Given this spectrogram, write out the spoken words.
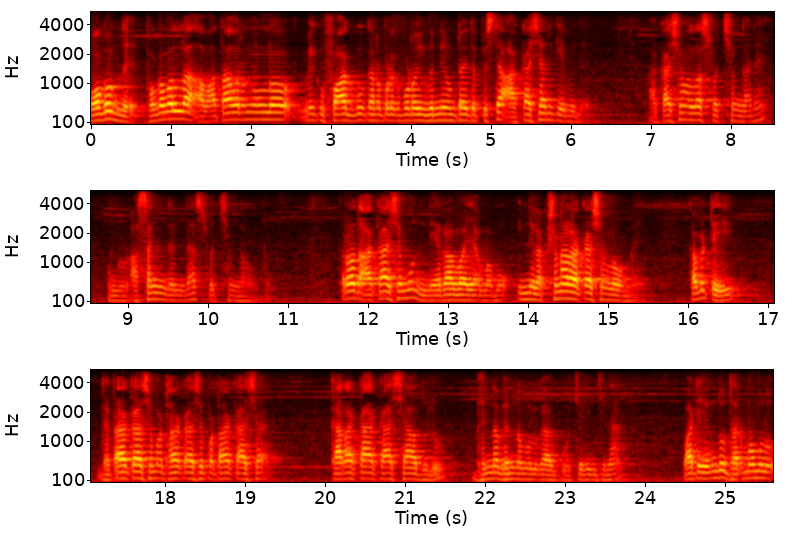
పొగ ఉంది. పొగ వల్ల ఆ వాతావరణంలో మీకు ఫాగ్ కనపడకపోవడం ఇవన్నీ ఉంటాయి తప్పిస్తే ఆకాశానికి ఏమీ లేదు. ఆకాశం వల్ల స్వచ్ఛంగానే ఉండు అసంగంగా స్వచ్ఛంగా ఉంటుంది. తర్వాత ఆకాశము నిరవయవము. ఇన్ని లక్షణాలు ఆకాశంలో ఉన్నాయి. కాబట్టి ఘటాకాశ మఠాకాశ పటాకాశ కరకాకాశాదులు భిన్న భిన్నములుగా గోచరించిన వాటి ఎందు ధర్మములు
